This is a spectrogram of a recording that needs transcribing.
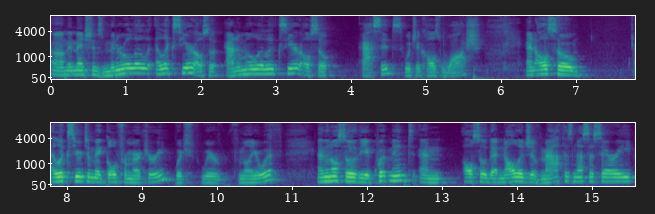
Um, it mentions mineral elixir, also animal elixir, also acids, which it calls wash, and also elixir to make gold from mercury, which we're familiar with, and then also the equipment and also that knowledge of math is necessary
